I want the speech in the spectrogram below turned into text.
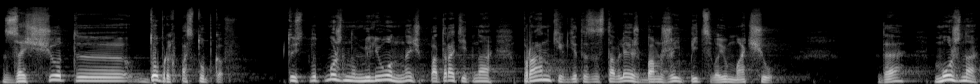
за счет э, добрых поступков – то есть вот можно миллион, знаешь, потратить на пранки, где ты заставляешь бомжей пить свою мочу. Да? Можно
